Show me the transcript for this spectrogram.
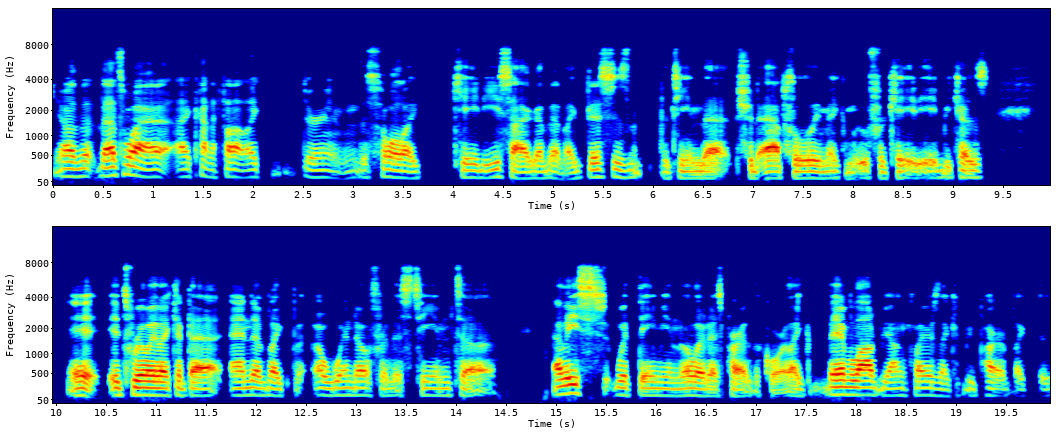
you know th- that's why I, I kind of thought like during this whole like KD saga that like this is the, team that should absolutely make a move for KD because it it's really like at the end of like a window for this team to at least with Damian Lillard as part of the core. Like they have a lot of young players that could be part of like the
